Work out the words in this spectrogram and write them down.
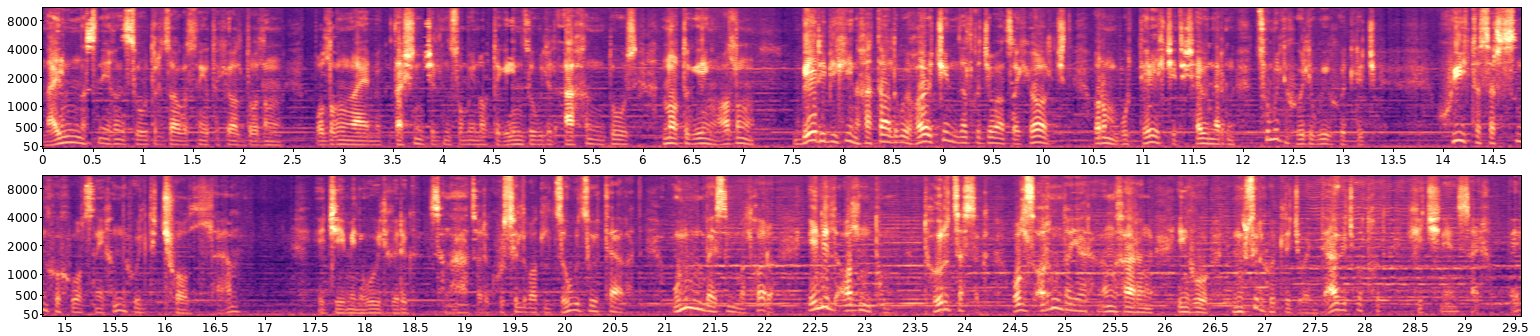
80 насныхан сүүдэр зоогосныг тохиолдуулан Булган аймаг, Дашин жилдэн сумын нутаг, энэ зөвлөл ахан дүүс нутгийн олон бэр бихийн хатаалгүй хойчин залгаж яваа зохиолчд, уран бүтээлчд шавнар нь цөмөл хөлгүй хөдлөж хүй тасарсан хөх ууцных нь хөлд чууллаа. Эжимийн үйл хэрэг, санаа зориг, хүсэл бодол зөв зүйтэй агаад үнэн байсан болохоор энэ л олон том төр засаг улс орон даяар анхааран инхүү нүсэр хөдлөж байна даа гэж бодоход хичнээн сайхан бэ.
